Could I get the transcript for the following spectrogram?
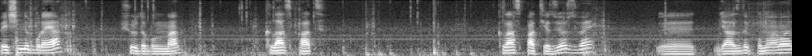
ve şimdi buraya şurada bulunan class path class path yazıyoruz ve e, yazdık bunu ama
